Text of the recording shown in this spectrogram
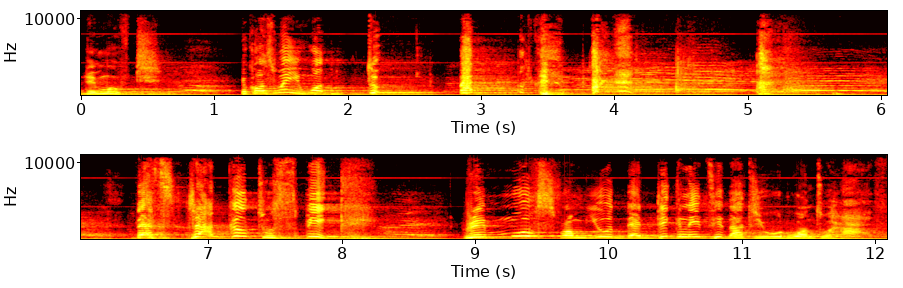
removed. Because when you want to. the struggle to speak removes from you the dignity that you would want to have.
